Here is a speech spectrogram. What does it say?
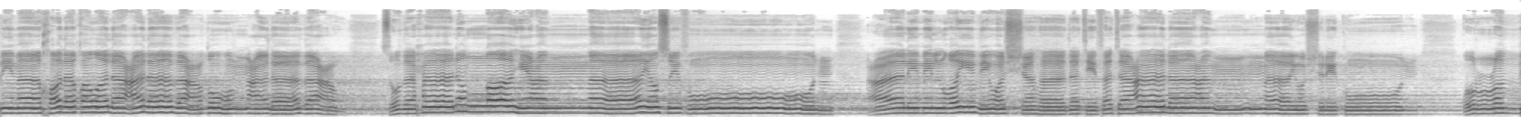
بما خلق ولعلى بعضهم على بعض سبحان الله عما يصفون. عالم الغيب والشهادة فتعالى عما يشركون. قل رب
